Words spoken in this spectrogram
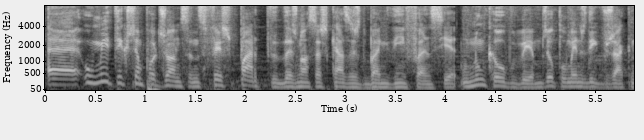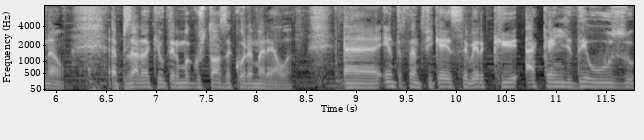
eh, o mítico shampoo Johnson's fez parte das nossas casas de banho de infância. Nunca o bebemos, eu pelo menos digo-vos já que não. Apesar daquilo ter uma gostosa cor amarela. Eh, entretanto, fiquei a saber que há quem lhe dê uso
